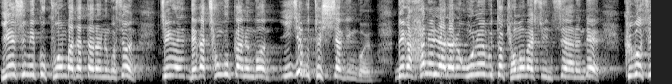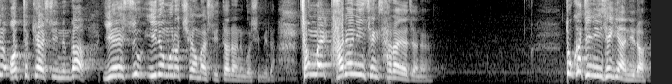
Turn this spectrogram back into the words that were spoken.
예수 믿고 구원받았다는 것은 제가, 내가 천국 가는 건 이제부터 시작인 거예요. 내가 하늘나라를 오늘부터 경험할 수 있어야 하는데 그것을 어떻게 할 수 있는가? 예수 이름으로 체험할 수 있다는 것입니다. 정말 다른 인생 살아야 하잖아요. 똑같은 인생이 아니라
